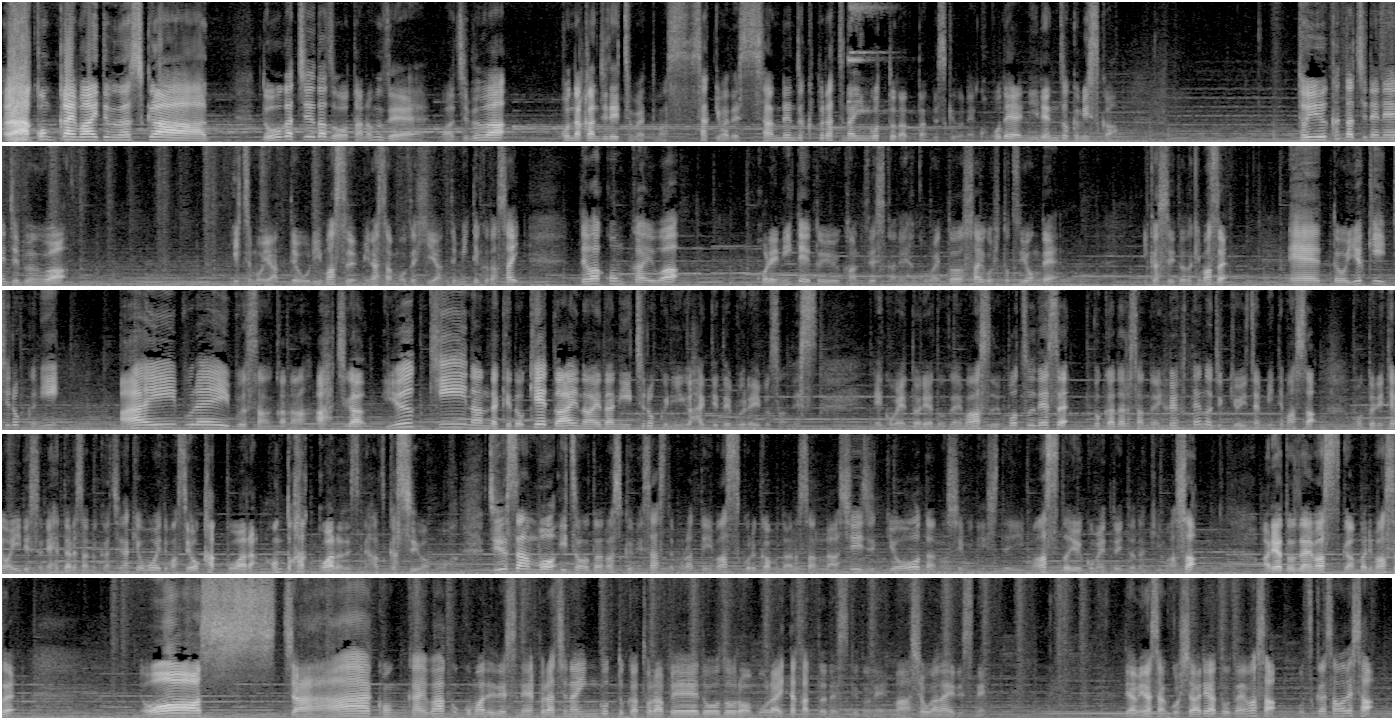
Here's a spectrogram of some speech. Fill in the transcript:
ああ今回もアイテムなしか。動画中だぞ。頼むぜ。まあ自分はこんな感じでいつもやってます。さっきまで3連続プラチナインゴットだったんですけどね。ここで2連続ミスか。という形でね自分はいつもやっております。皆さんもぜひやってみてください。では今回はこれにてという感じですかね。コメント最後1つ読んでいかせていただきます。えー、っとゆき162アイブレイブさんかな？あ、違う。ユキなんだけど、K と I の間に162が入ってて、ブレイブさんです。えー、コメントありがとうございます。うぽつです。僕はダルさんの FF10 の実況以前見てました。本当に10はいいですね。ダルさんのガチ泣き覚えてますよ。かっこわら。ほんとかっこわらですね。恥ずかしいわ、もう。13もいつも楽しく見させてもらっています。これからもダルさんらしい実況を楽しみにしています。というコメントいただきました。ありがとうございます。頑張ります。おーしじゃあ、今回はここまでですね。プラチナインゴットかトラペードドロンもらいたかったですけどね。まあ、しょうがないですね。では皆さんご視聴ありがとうございました。お疲れ様でした。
